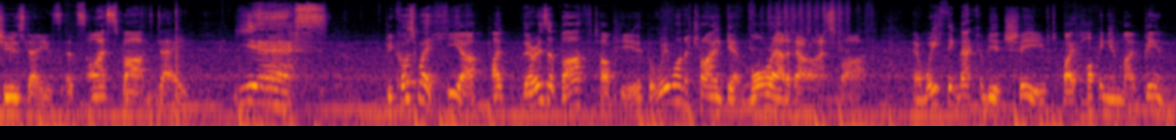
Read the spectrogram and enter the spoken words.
Tuesdays. It's Ice Bath Day. Yes! because we're here, I, there is a bathtub here, but we want to try and get more out of our ice bath. And we think that can be achieved by hopping in my bin.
